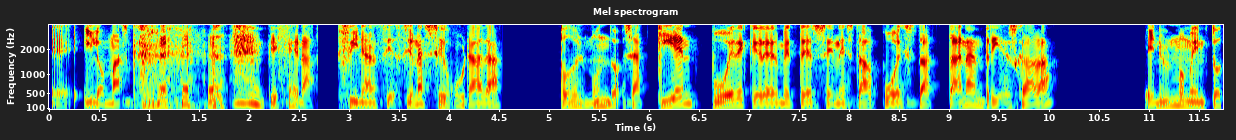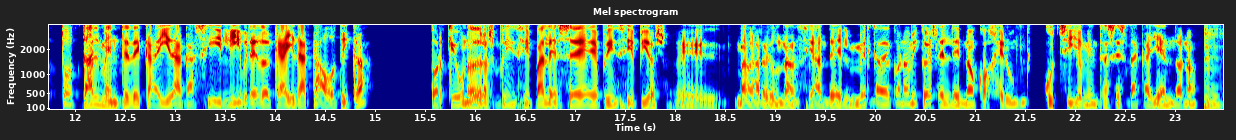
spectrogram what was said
eh, Elon Musk, dijera financiación asegurada, todo el mundo. O sea, ¿quién puede querer meterse en esta apuesta tan arriesgada en un momento totalmente de caída, casi libre de caída caótica? Porque uno de los principales eh, principios, eh, valga redundancia, del mercado económico es el de no coger un cuchillo mientras está cayendo, ¿no? Hmm.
